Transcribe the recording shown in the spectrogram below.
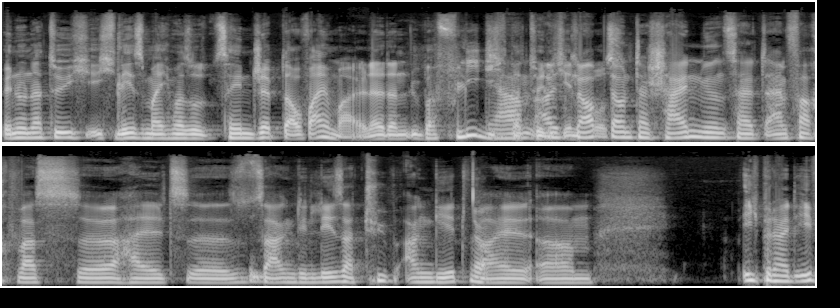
wenn du natürlich, ich lese manchmal so zehn Chapter auf einmal, ne, dann überfliege ich Ja, aber natürlich ich glaube, da unterscheiden wir uns halt einfach, was äh, halt äh, sozusagen den Lesertyp angeht, Ja. weil ähm, ich bin halt eh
